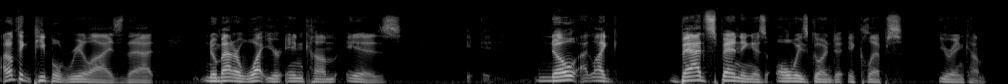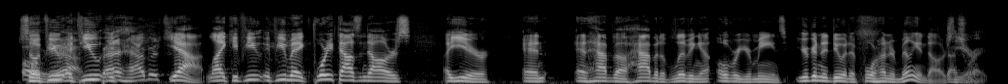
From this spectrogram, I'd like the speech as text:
I don't think people realize that no matter what your income is, no, like bad spending is always going to eclipse your income. So Oh, if you yeah. if you Bad if- habits? yeah, like if you if you make forty thousand dollars a year and and have the habit of living over your means, you're going to do it at four hundred million dollars a That's year. right.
